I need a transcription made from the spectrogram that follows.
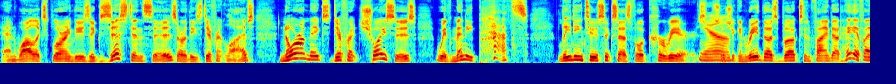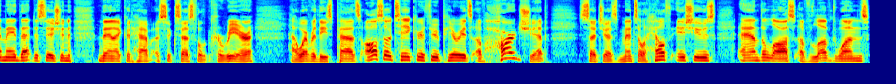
And while exploring these existences or these different lives, Nora makes different choices with many paths leading to successful careers. Yeah. So she can read those books and find out, hey, if I made that decision, then I could have a successful career. However, these paths also take her through periods of hardship, such as mental health issues and the loss of loved ones,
